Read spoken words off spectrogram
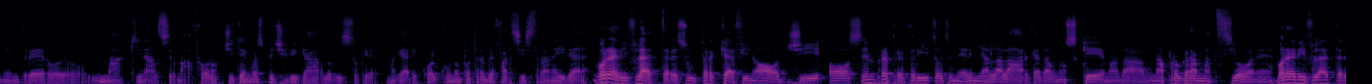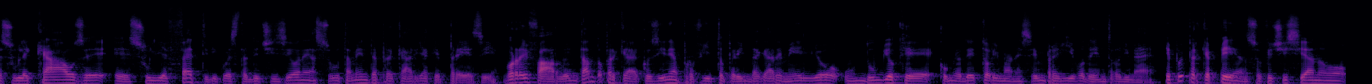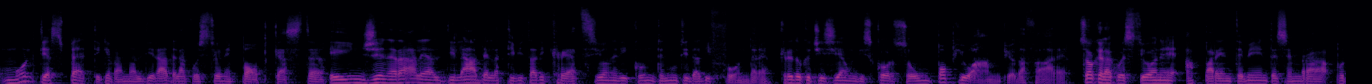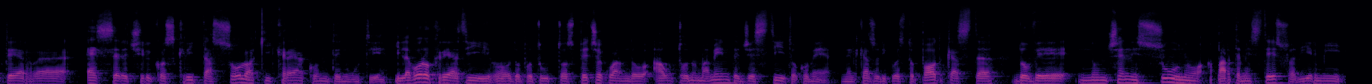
mentre ero in macchina al semaforo. Ci tengo a specificarlo, visto che magari qualcuno potrebbe farsi strane idee. Vorrei riflettere sul perché fino ad oggi ho sempre preferito tenermi alla larga da uno schema, da una programmazione. Vorrei riflettere sulle cause e sugli effetti di questa decisione assolutamente precaria che presi. Vorrei farlo intanto perché così ne approfitto per indagare meglio un dubbio che, come ho detto, rimane sempre vivo dentro di me. E poi perché penso che ci siano molti aspetti che vanno al di là della questione podcast e in generale al di là dell'attività di creazione di contenuti da diffondere. Credo che ci sia un discorso discorso un po' più ampio da fare. So che la questione apparentemente sembra poter eh, essere circoscritta solo a chi crea contenuti. Il lavoro creativo, dopo tutto, specie quando autonomamente gestito, come nel caso di questo podcast, dove non c'è nessuno, a parte me stesso, a dirmi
